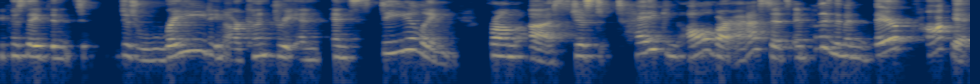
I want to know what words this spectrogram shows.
because they've been just raiding our country and and stealing from us just taking all of our assets and putting them in their pocket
